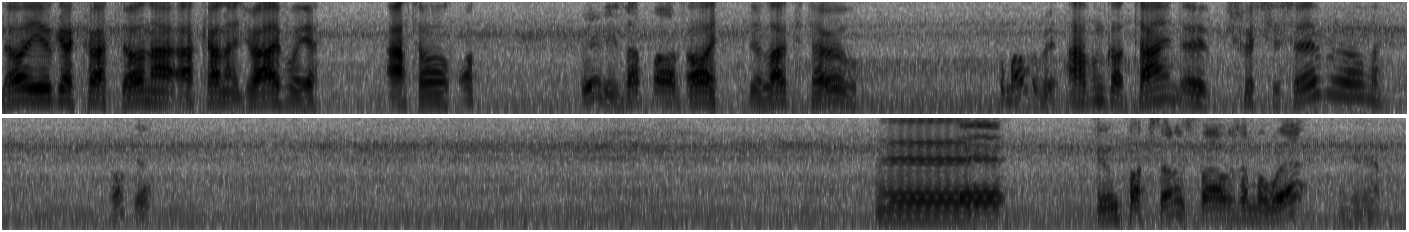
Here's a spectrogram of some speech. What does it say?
No, you get cracked on. I, I cannot drive with you at all. Oh, really? Is that bad? Oh, it, the lag's terrible. Come out of it. I haven't got time to switch the server over. Okay. Uh, uh, Kuhn Pack's on as far as I'm aware. Yeah.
